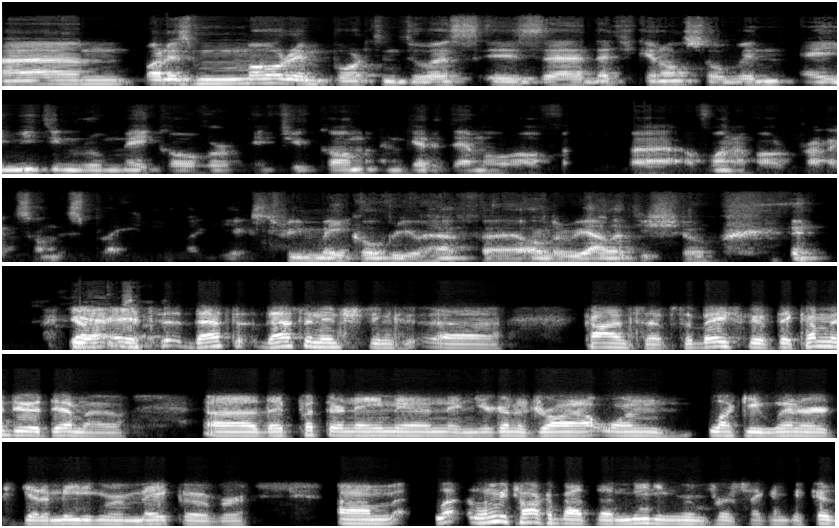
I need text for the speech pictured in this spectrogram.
Um, what is more important to us is uh, that you can also win a meeting room makeover if you come and get a demo of, uh, of one of our products on display. Like the extreme makeover you have uh, on the reality show. yeah, yeah exactly. it's, that's, that's an interesting uh, concept. So basically, if they come and do a demo, uh, they put their name in, and you're going to draw out one lucky winner to get a meeting room makeover. Um, let, let, me talk about the meeting room for a second because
